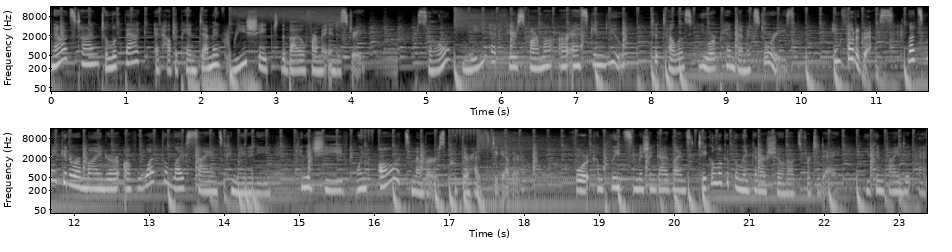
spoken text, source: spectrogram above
Now it's time to look back at how the pandemic reshaped the biopharma industry. So, we at Fierce Pharma are asking you to tell us your pandemic stories in photographs. Let's make it a reminder of what the life science community can achieve when all its members put their heads together. For complete submission guidelines, take a look at the link in our show notes for today. You can find it at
